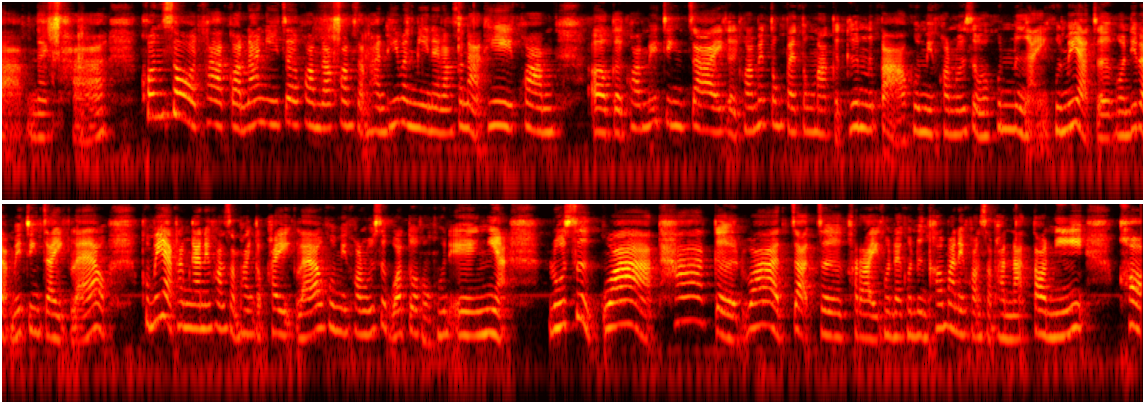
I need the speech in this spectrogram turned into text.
ดาบนะคะ คนโสดค่ะ ก่อนหน้านี้เจอความรักความสัมพันธ์ที่มันมีในลักษณะที่ความเเกิดความไม่จริงใจ เกิดความไม่ตรงไปตรงมาเกิดขึ้นหรือเปล่า คุณมีความรู้สึกว่าคุณเหนื่อย คุณไม่อยากเจอคนที่แบบไม่จริงใจอีกแล้ว คุณไม่อยากทำงานในความสัมพันธ์กับใครอีกแล้ว คุณมีความรู้สึกว่าตัวของคุณเองเนี่ยรู้สึกว่าถ้าเกิดว่าจะเจอใครคนใดคนหนึ่งเข้ามาในความสัมพันธ์ณตอนนี้ ขอ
